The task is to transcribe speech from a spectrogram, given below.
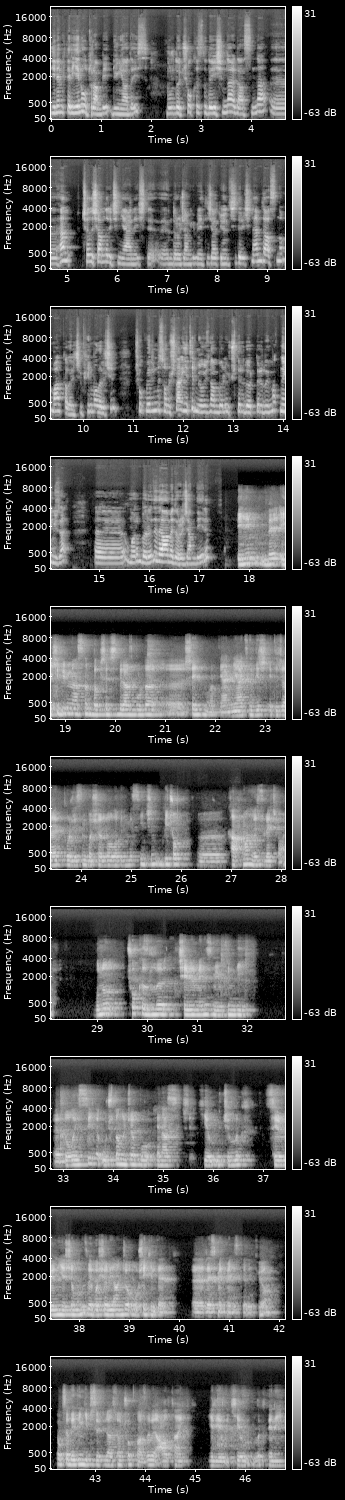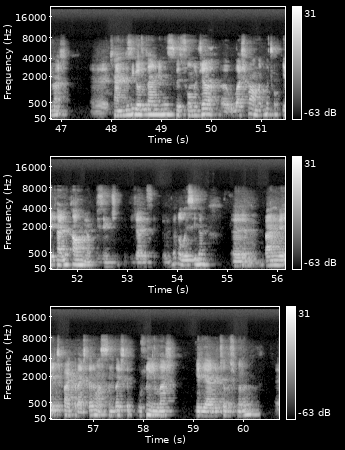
dinamikleri yeni oturan bir dünyadayız. Burada çok hızlı değişimler de aslında e, hem çalışanlar için yani işte Önder Hocam gibi ticaret yöneticileri için hem de aslında markalar için, firmalar için çok verimli sonuçlar getirmiyor. O yüzden böyle üçleri dörtleri duymak ne güzel. E, umarım böyle de devam eder hocam diyelim. Benim ve ekibimin aslında bakış açısı biraz burada e, şey Murat yani nihayetinde bir e-ticaret projesinin başarılı olabilmesi için birçok e, katman ve süreç var. Bunu çok hızlı çevirmeniz mümkün değil. E, dolayısıyla uçtan uca bu en az 2 yıl, 3 yıllık serüveni yaşamanız ve başarıyı ancak o şekilde resmetmeniz gerekiyor. Yoksa dediğin gibi sirkülasyon çok fazla ve 6 ay, 1 yıl, 2 yıllık deneyimler e, kendinizi göstermeniz ve sonuca ulaşma anlamında çok yeterli kalmıyor bizim için ticaret sektöründe. Dolayısıyla ee, ben ve ekip arkadaşlarım aslında işte uzun yıllar bir yerde çalışmanın e,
